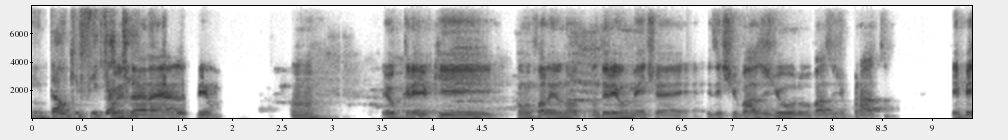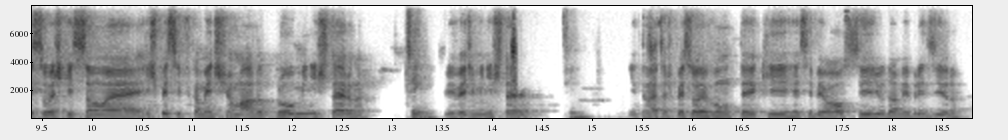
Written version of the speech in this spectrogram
Então, que fique Pois dica. é, né? Eu, creio que, como eu falei anteriormente, é, existe vasos de ouro, vasos de prata. Tem pessoas que são é, especificamente chamadas para o ministério, né? Sim, Viver de ministério. sim. Então, essas pessoas vão ter que receber o auxílio da membresia, né?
